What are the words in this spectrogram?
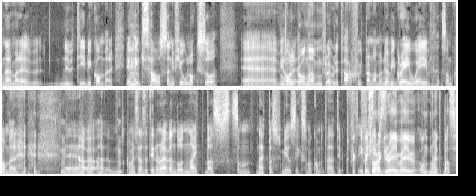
närmare nutid vi kommer. Vi har Mm. Hexhausen i fjol också. Eh, vi har, bra namn för övrigt. Ja, sjukt bra namn. Nu har vi Grey Wave som kommer, eh, kommer senaste tiden och även då Nightbus, som, Nightbus Music som har kommit den här typ För, förklara princip- Grey Wave och Nightbus.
